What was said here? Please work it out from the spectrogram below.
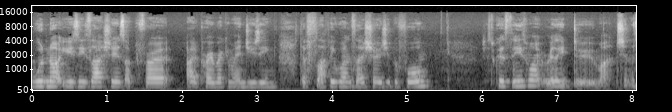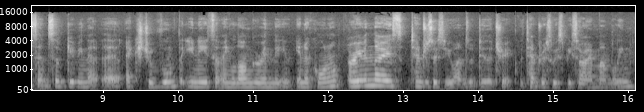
would not use these lashes. I prefer I'd probably recommend using the fluffy ones that I showed you before just because these won't really do much in the sense of giving that extra warmth that you need something longer in the inner corner or even those Temptress Wispy ones would do the trick. The Temptress Wispy, sorry I'm mumbling.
